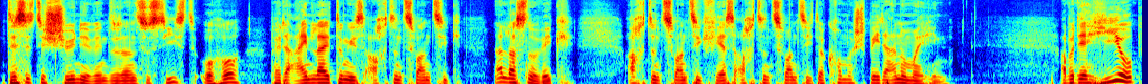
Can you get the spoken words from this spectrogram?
Das ist das Schöne, wenn du dann so siehst, oho, bei der Einleitung ist 28, na lass nur weg. 28, Vers 28, da kommen wir später auch nochmal hin. Aber der Hiob,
